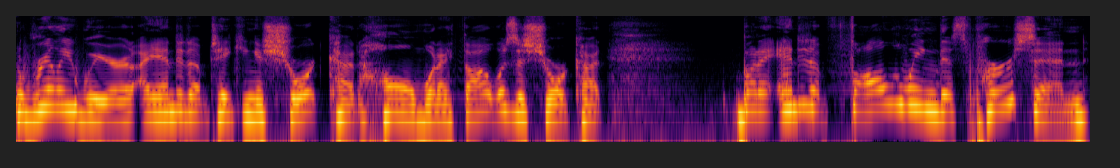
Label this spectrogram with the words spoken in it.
Really weird. I ended up taking a shortcut home, what I thought was a shortcut, but I ended up following this person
